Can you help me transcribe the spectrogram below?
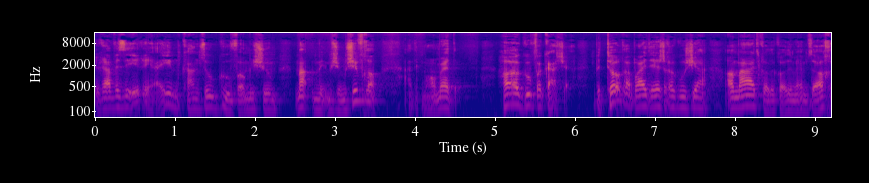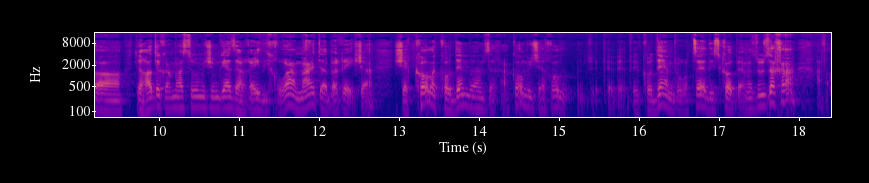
רב וזעירי, האם כאן זו גופו משום, משום שבחו. אז כמו אומרת, הגוף הקשה. בתוך הברייתא יש לך קושייה. אמרת כל הקודם הם זכה, והדקר מסור משום גזע. הרי לכאורה אמרת ברישא שכל הקודם בהם זכה, כל מי שיכול וקודם ורוצה לזכות בהם, אז הוא זכה. אבל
